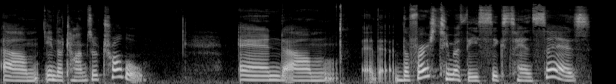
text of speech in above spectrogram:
um, in the times of trouble. And um, the First Timothy 6:10 says,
